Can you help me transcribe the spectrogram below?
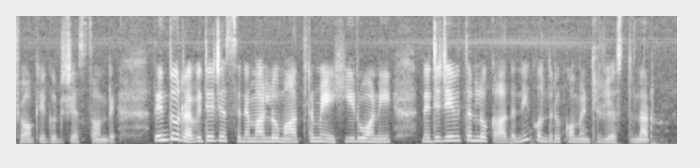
షాక్కి గురి చేస్తోంది. దీంతో రవితేజ సినిమాల్లో మాత్రమే హీరో అని నిజ జీవితంలో కాదని కొందరు కామెంట్లు చేస్తున్నారు.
